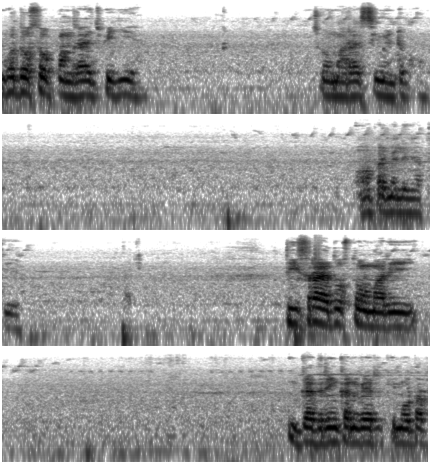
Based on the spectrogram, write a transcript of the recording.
वो 215 एच पी की है, जो हमारा सीमेंट को हॉपर में ले जाती है। तीसरा है दोस्तों हमारी गैदरिंग कन्वेयर की मोटर।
